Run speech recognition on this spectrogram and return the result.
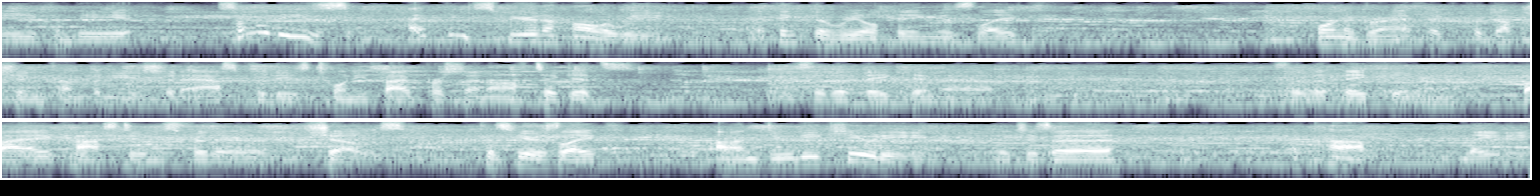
Here you can be some of these, I think Spirit of Halloween. I think the real thing is like pornographic production companies should ask for these 25% off tickets so that they can uh, so that they can buy costumes for their shows. Because here's like on duty cutie, which is a a cop lady.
